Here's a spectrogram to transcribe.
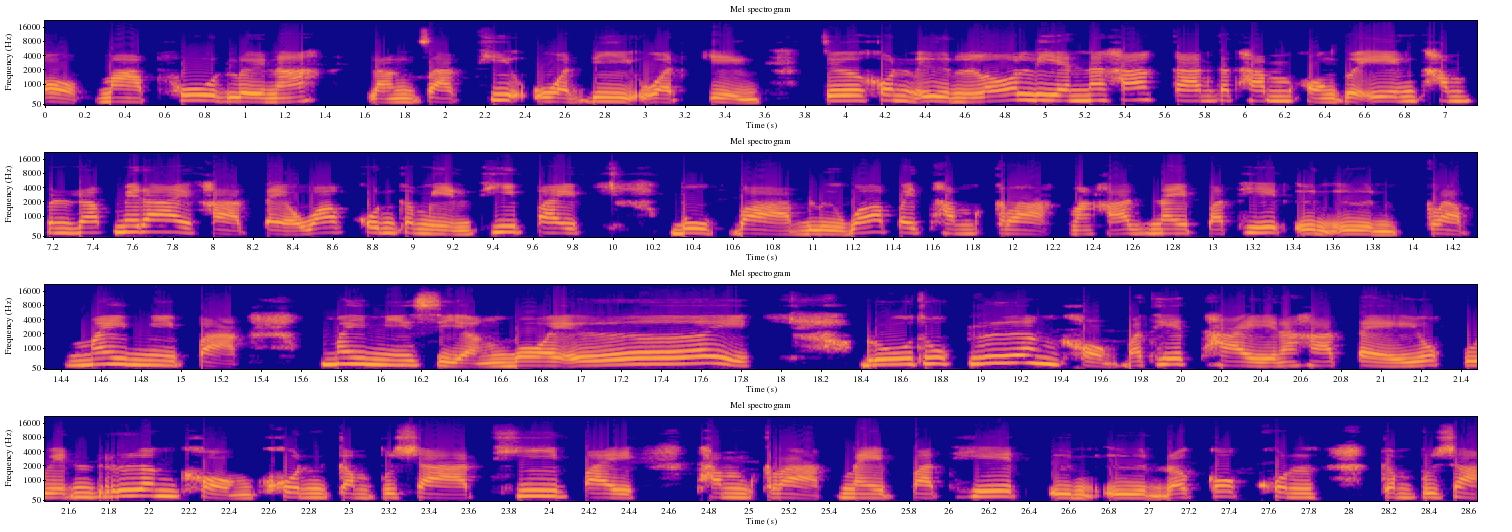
ออกมาพูดเลยนะ หลังจากที่อวดดีอวดเก่ง เจอคนอื่นล้อเลียนนะคะ การกระทำของตัวเองทำเป็นรับไม่ได้ค่ะ แต่ว่าคนเขมรที่ไปบุบบาปหรือว่าไปทำกลากนะคะ ในประเทศอื่นๆ กลับไม่มีปาก ไม่มีเสียงบอยเอ้ยรู้ทุกเรื่องของประเทศไทยนะคะ แต่ยกเว้นเรื่องของคนกัมพูชาที่ไปทำกลากในประเทศอื่นๆ แล้วก็คนกัมพูชา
